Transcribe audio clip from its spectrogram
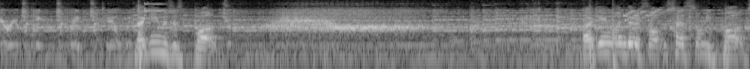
aerial pink, rain, tailwind. that game is just bugged. That game Undead Assault just has so many bugs.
